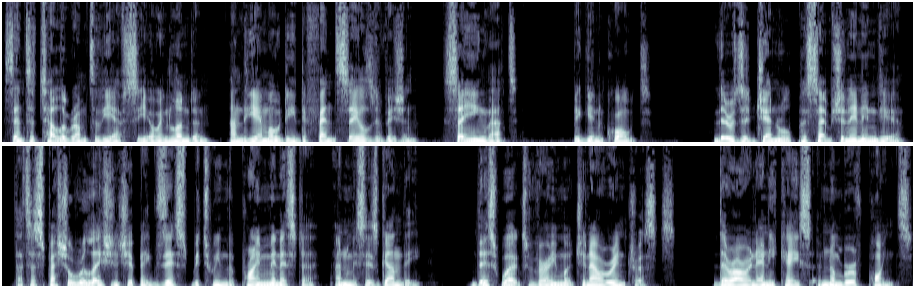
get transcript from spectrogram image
sent a telegram to the FCO in London and the MOD Defence Sales Division saying that, begin quote, there is a general perception in India that a special relationship exists between the Prime Minister and Mrs. Gandhi. This works very much in our interests there are in any case a number of points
